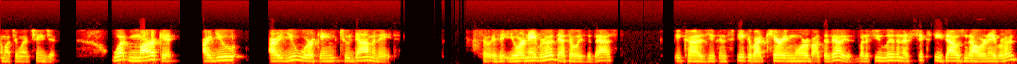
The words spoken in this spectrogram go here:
so much. I want to change it. What market are you are you working to dominate? So, is it your neighborhood? That's always the best because you can speak about caring more about the values. But if you live in a $60,000 neighborhood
